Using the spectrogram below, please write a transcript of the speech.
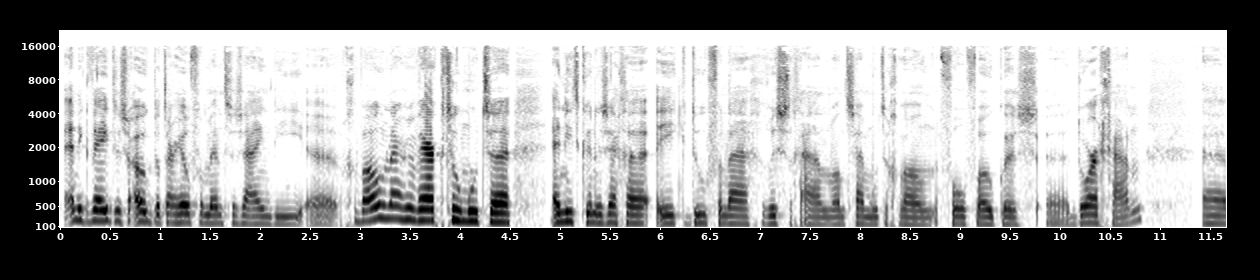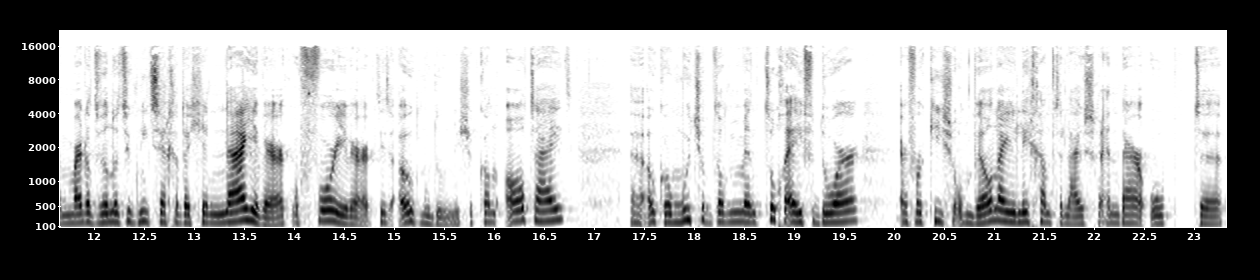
En ik weet dus ook dat er heel veel mensen zijn die gewoon naar hun werk toe moeten. En niet kunnen zeggen: Ik doe vandaag rustig aan, want zij moeten gewoon vol focus doorgaan. Uh, maar dat wil natuurlijk niet zeggen dat je na je werk of voor je werk dit ook moet doen. Dus je kan altijd, ook al moet je op dat moment toch even door, ervoor kiezen om wel naar je lichaam te luisteren en daarop te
